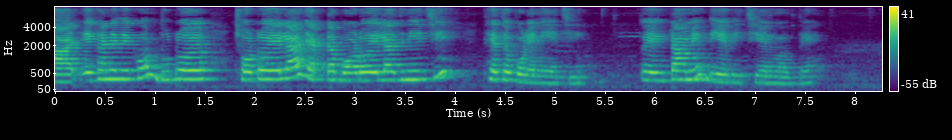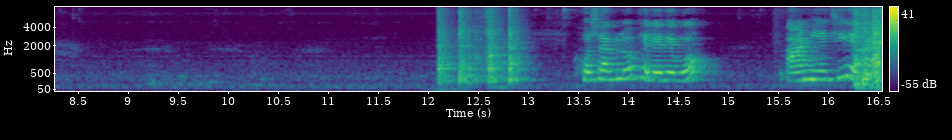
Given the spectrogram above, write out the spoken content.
আর এখানে দেখুন, দুটো ছোট এলাচ, একটা বড় এলাচ নিয়েছি। থেতো করে নিয়েছি। তো এটা আমি দিয়ে দিচ্ছি এর মধ্যে। খোসাগুলো ফেলে দেব। আর নিয়েছি এখানে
